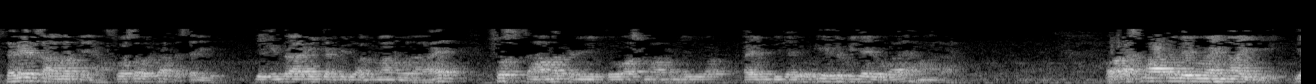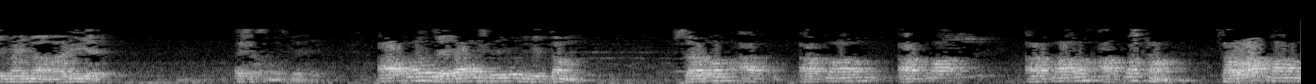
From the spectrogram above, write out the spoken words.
शरीर सामर्थ्य यहाँ स्व होता था शरीर। जो इंद्रादी करके जो अभिमान हो रहा है स्व सामर्थ्य निमित्त अस्मात अयम विजय ये जो विजय हुआ है, हमारा है। और अस्मात में महिमा ये महिमा हमारी है। ऐसा समझ गए आत्मा जयादि शरीर निमित्तम सर्वम आत्मा आत्मा आत्मान आत्मस्थम सर्वात्मान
